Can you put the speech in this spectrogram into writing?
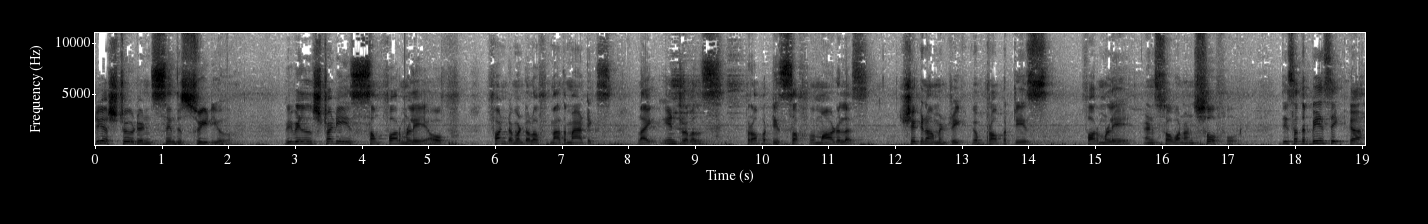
Dear students, in this video, we will study some formulae of fundamental of mathematics like intervals, properties of modulus, trigonometric properties, formulae, and so on and so forth. These are the basic uh,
